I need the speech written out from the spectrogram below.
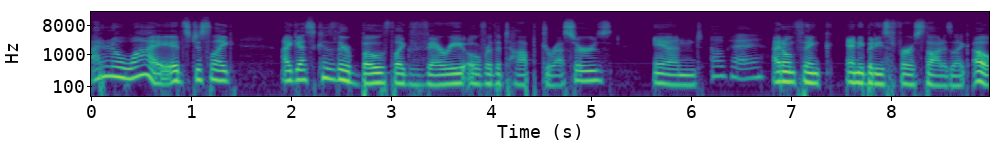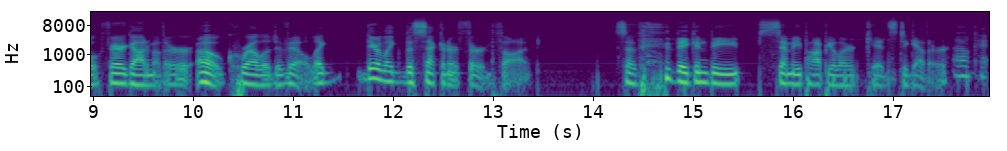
I don't know why. It's just like I guess because they're both like very over the top dressers and Okay. I don't think anybody's first thought is like, oh, fairy godmother, or oh, Cruella de Vil. Like they're like the second or third thought, so they can be semi-popular kids together. Okay.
